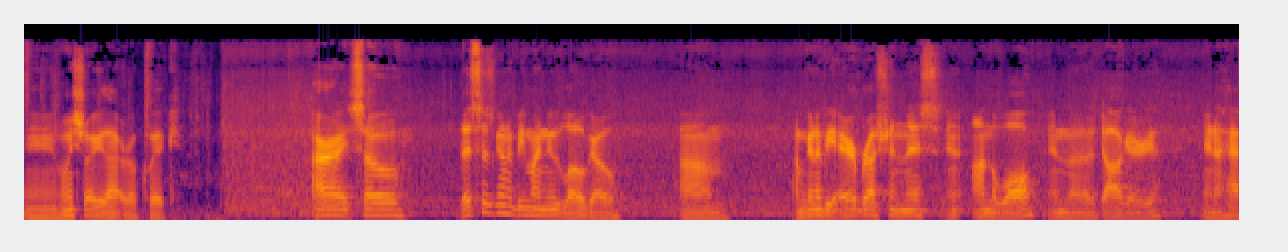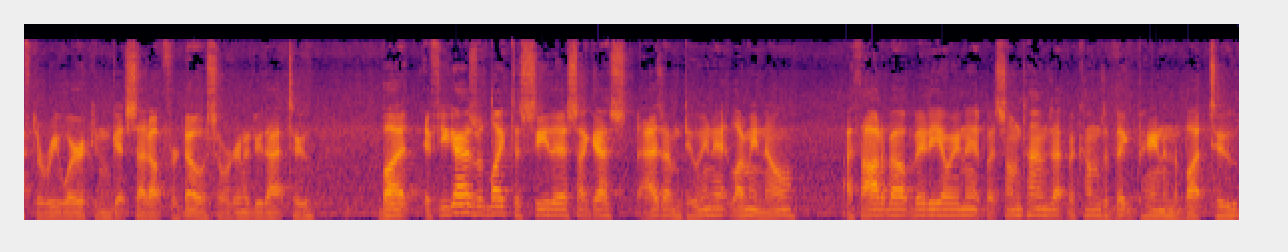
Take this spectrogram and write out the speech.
And let me show you that real quick. Alright, so this is going to be my new logo. Um, I'm going to be airbrushing this in, on the wall in the dog area and I have to rework and get set up for dough, so we're going to do that too. But if you guys would like to see this, I guess, as I'm doing it, let me know. I thought about videoing it, but sometimes that becomes a big pain in the butt too,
